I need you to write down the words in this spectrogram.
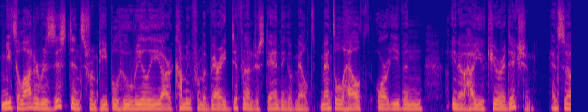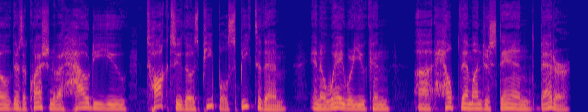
meets a lot of resistance from people who really are coming from a very different understanding of mental health or even, you know, how you cure addiction. And so there's a question about how do you talk to those people, speak to them in a way where you can uh, help them understand better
